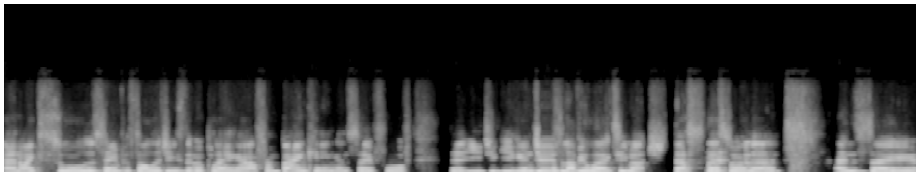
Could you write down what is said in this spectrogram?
And I saw all the same pathologies that were playing out from banking and so forth. That you you can just love your work too much. That's that's yeah. what I learned. And so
